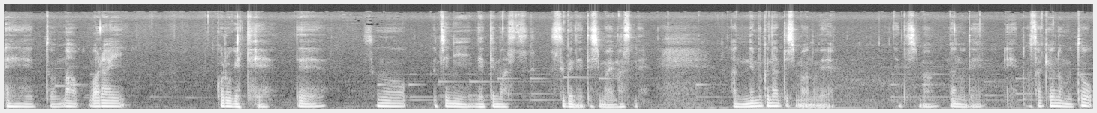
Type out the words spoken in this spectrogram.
えー、とまあ笑い転げてでそのうちに寝てます。すぐ寝てしまいますね。あの眠くなってしまうので寝てしまう。なので、えー、とお酒を飲むと、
